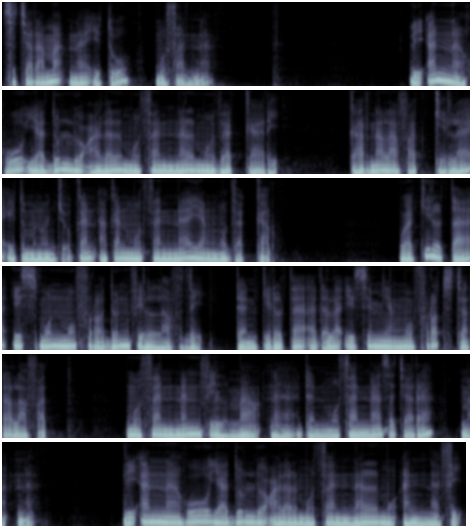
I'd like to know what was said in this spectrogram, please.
secara makna itu muthanna. Li'annahu yadullu 'alal muthannal mudzakkari. Karena lafat kila itu menunjukkan akan muthanna yang mudzakkar. Wa kilta ismun mufradun fil lafzi. Dan kilta adalah isim yang mufrad secara lafat. Muthannan fil makna. Dan muthanna secara makna li'annahu yadullu 'alal muthannal muannatsi.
